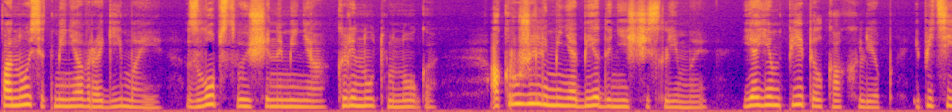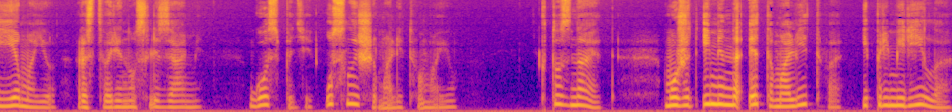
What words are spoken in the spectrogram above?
поносят меня враги мои, злобствующие на меня, клянут много. Окружили меня беды неисчислимые, я ем пепел, как хлеб, и питье мое растворено слезами. Господи, услыши молитву мою. Кто знает, может, именно эта молитва и примирила,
